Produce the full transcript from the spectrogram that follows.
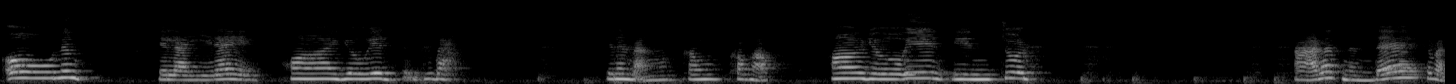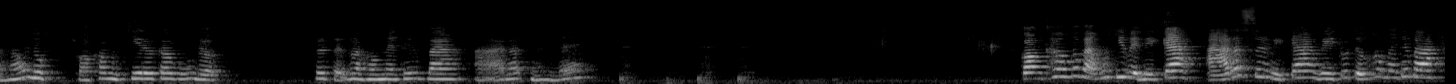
Ô nưng thì là gì đây? Hoa vô yên, tưởng thứ ba. Cho nên bạn không không học. Hoa vô yên in chun à rất nền đế, các bạn nói luôn. Còn không thì chia đôi câu cũng được tôi tưởng là hôm nay thứ ba. À rất nền đế. Còn không, các bạn muốn chia về Nika à rất sư Nika vì tôi tưởng hôm nay thứ ba,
